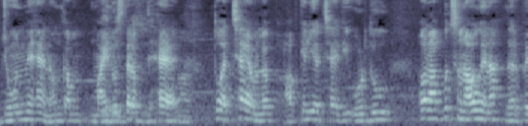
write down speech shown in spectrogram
जोन में है ना उनका माइंड उस तरफ़ है हाँ। तो अच्छा है मतलब आपके लिए अच्छा है कि उर्दू और आप कुछ सुनाओगे ना घर पे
